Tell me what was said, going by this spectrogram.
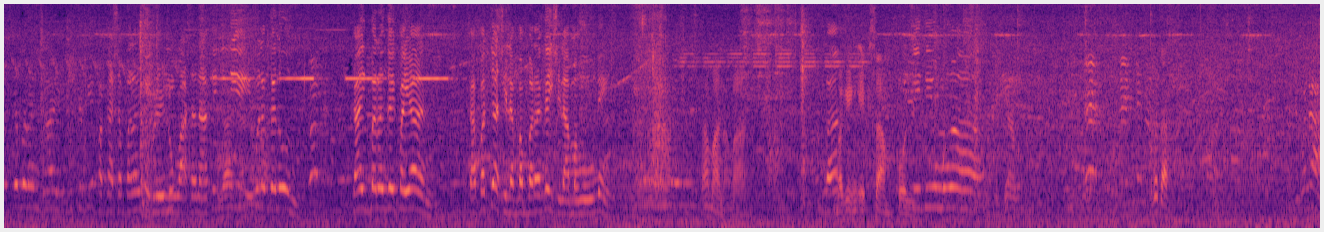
Kahit sa barangay, ibig sabihin, pagka sa barangay, iwasan natin. Hindi, walang ganun. Kahit barangay pa yan. Dapat nga, sila bang barangay, sila manguna eh. Tama naman. Diba? Maging example. Pwede yung mga... Ba't ah? Yeah,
